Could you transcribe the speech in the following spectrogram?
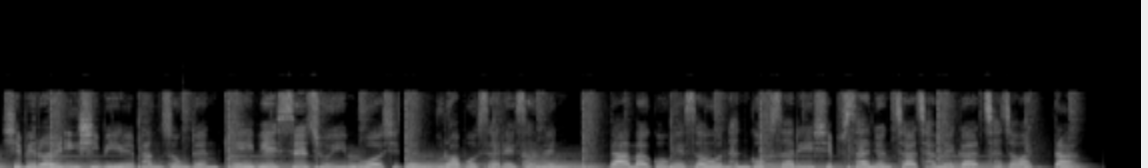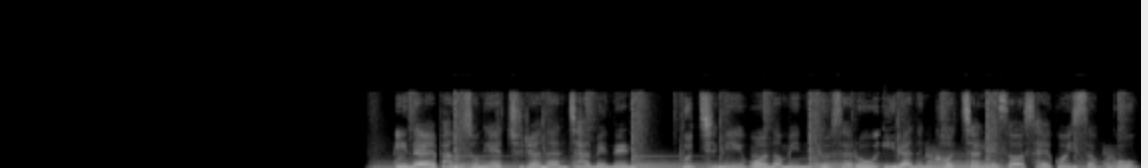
11월 22일 방송된 KBS 조이 무엇이든 물어보살에서는 남아공에서 온 한국살이 14년차 자매가 찾아왔다. 이날 방송에 출연한 자매는 부친이 원어민 교사로 일하는 거창에서 살고 있었고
